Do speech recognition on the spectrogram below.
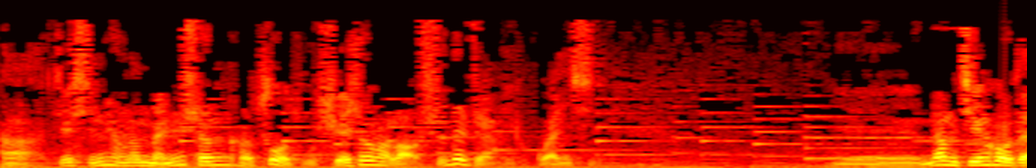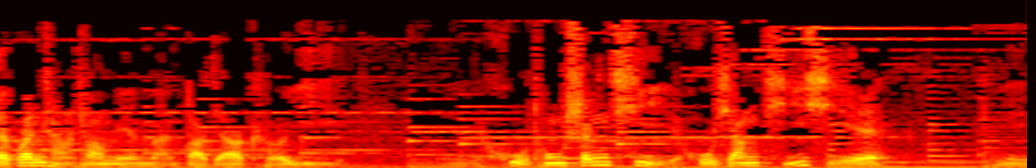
啊，就形成了门生和做主、学生和老师的这样一个关系。嗯，那么今后在官场上面嘛，大家可以互通生气，互相提携，嗯，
